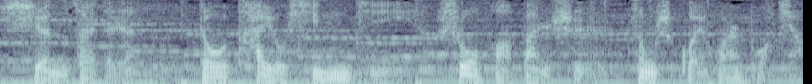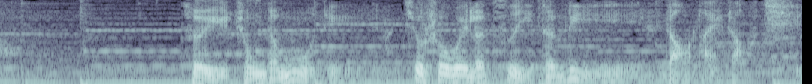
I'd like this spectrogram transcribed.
现在的人都太有心机，说话办事总是拐弯抹角，最终的目的就是为了自己的利益绕来绕去，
